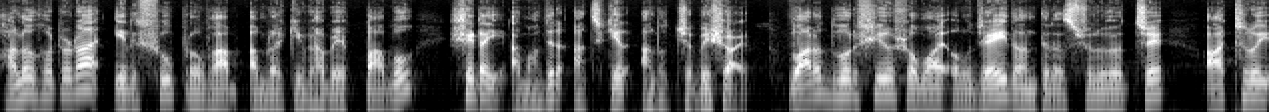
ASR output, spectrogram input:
ভালো ঘটনা, এর সুপ্রভাব আমরা কীভাবে পাবো সেটাই আমাদের আজকের আলোচ্য বিষয়। ভারতবর্ষীয় সময় অনুযায়ী ধনতেরাস শুরু হচ্ছে আঠেরোই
